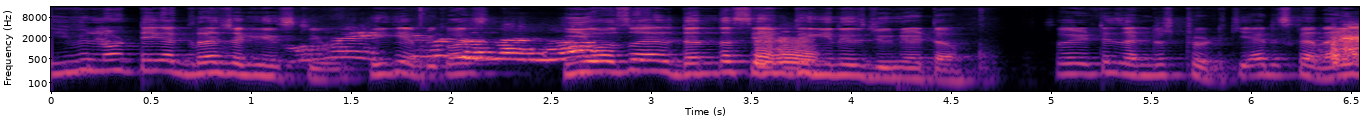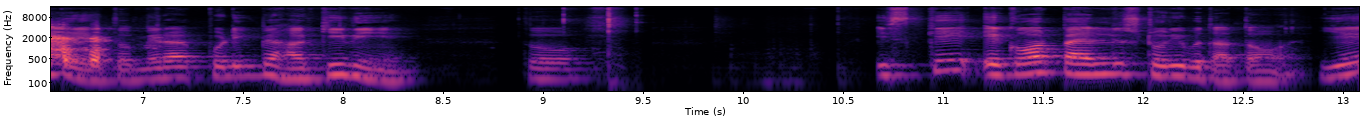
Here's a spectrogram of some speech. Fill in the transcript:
he will not take a grudge against you ठीक है? Because he also has done the same thing in his junior term so it is understood कि यार इसका राइट है तो मेरा पुडिंग पे हक ही नहीं है। तो इसके एक और पैरल स्टोरी बताता हूँ। ये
